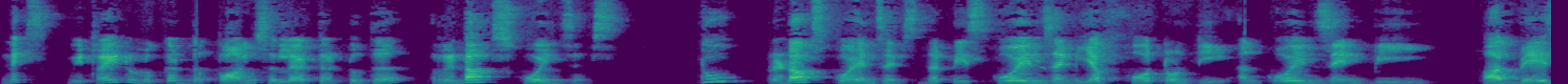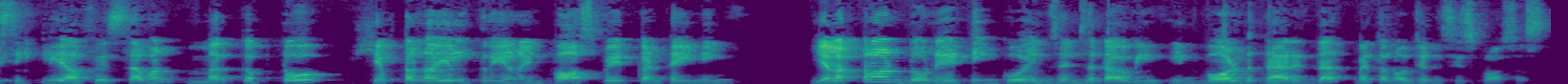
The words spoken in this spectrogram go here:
Next, we try to look at the points related to the redox coenzymes. Two redox coenzymes that is coenzyme F420 and coenzyme B are basically of a 7 mercaptoheptanoyl threonine phosphate containing electron donating coenzymes that have been involved there in the methanogenesis process.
